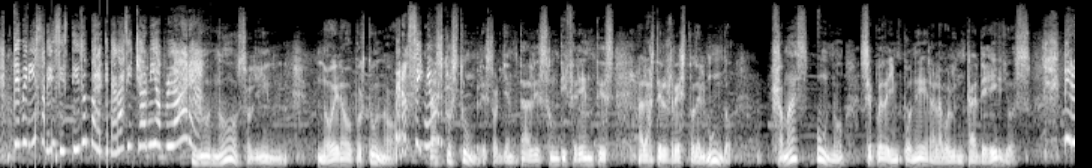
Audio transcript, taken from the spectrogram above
Deberías haber insistido para que Tagashi Chani hablara. No, no, Solín. No era oportuno. Pero, señor- Las costumbres orientales son diferentes a las del resto del mundo. Jamás uno se puede imponer a la voluntad de ellos. Pero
